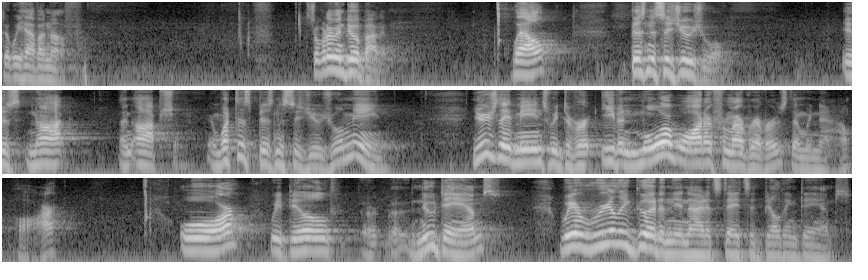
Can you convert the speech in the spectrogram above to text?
that we have enough. So what are we going to do about it? Well, business as usual is not an option. And what does business as usual mean? Usually it means we divert even more water from our rivers than we now are, or we build uh, uh, new dams. We're really good in the United States at building dams.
